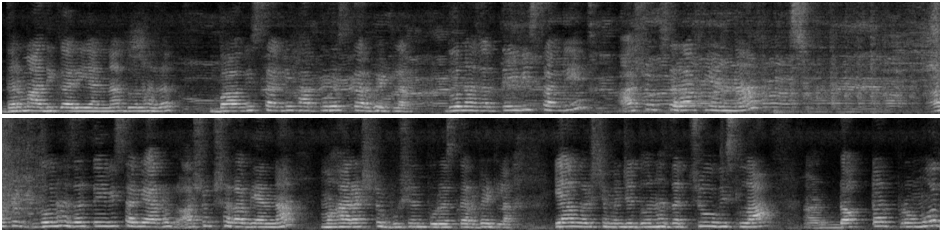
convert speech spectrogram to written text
धर्माधिकारी यांना दोन हजार बावीस साली हा पुरस्कार भेटला. दोन हजार तेवीस साली अशोक सराफ यांना अशोक दोन हजार तेवीस साली अशोक सराफ यांना महाराष्ट्र भूषण पुरस्कार भेटला. या वर्षी म्हणजे दोन हजार चोवीस ला डॉक्टर प्रमोद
